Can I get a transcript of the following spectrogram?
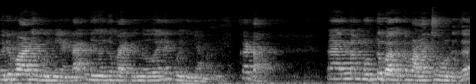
ഒരുപാട് കുഞ്ഞിയണ്ട നിങ്ങൾക്ക് പറ്റുന്ന പോലെ കുഞ്ഞാൽ മതി. കേട്ടോ? മുട്ട് പതുക്കെ വളച്ചു കൊടുത്ത്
